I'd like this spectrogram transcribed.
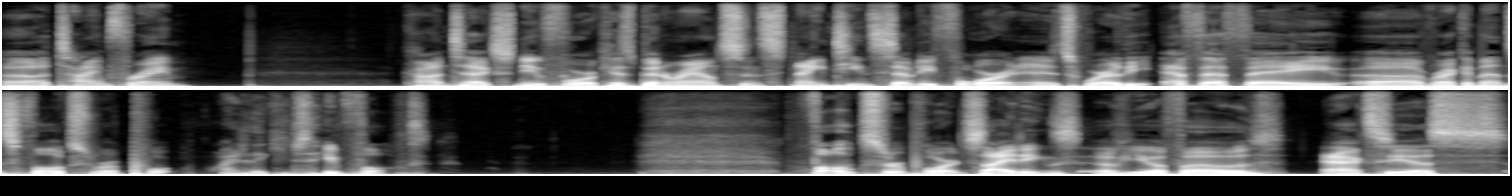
uh, time frame. Context NUFORC has been around since 1974, and it's where the FFA uh, recommends folks report. Why do they keep saying folks? Folks report sightings of UFOs. Axios,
